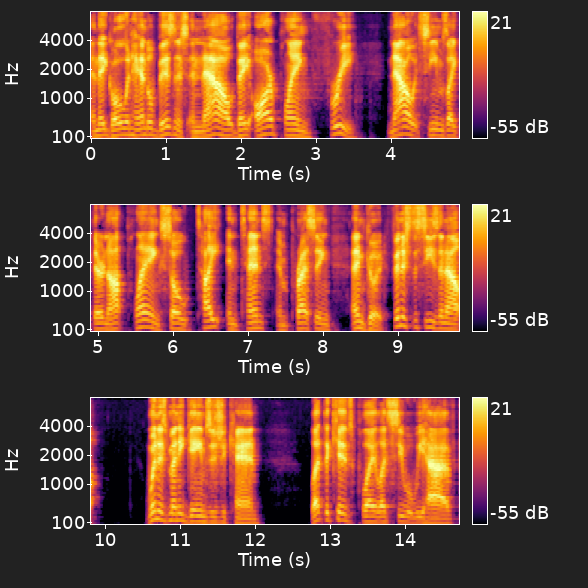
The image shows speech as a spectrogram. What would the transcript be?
And they go and handle business. And now they are playing free. Now it seems like they're not playing so tight, intense, and pressing and good. Finish the season out, win as many games as you can. Let the kids play. Let's see what we have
